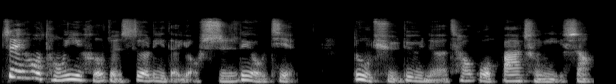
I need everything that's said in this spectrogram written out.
最后同意核准设立的有十六件，录取率呢超过八成以上。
